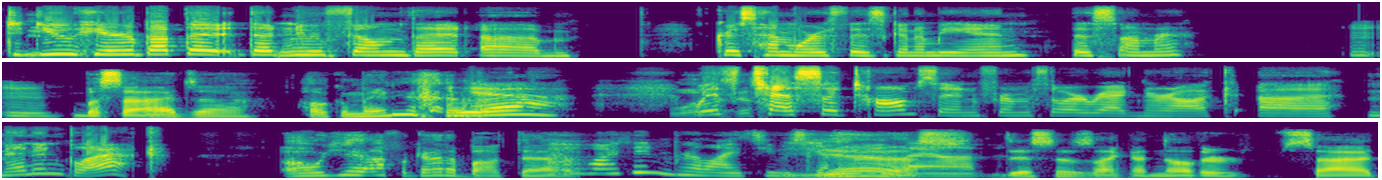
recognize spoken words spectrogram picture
Did you hear about that that new film that um, Chris Hemsworth is going to be in this summer? Mm-mm. besides uh, Hulkamania, yeah, What with this? Tessa Thompson from Thor Ragnarok. Uh, Men in Black. oh yeah, I forgot about that. Oh, I didn't realize he was going to be in yes, that. this is like another side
